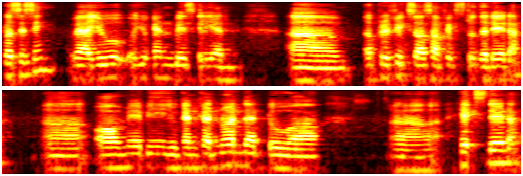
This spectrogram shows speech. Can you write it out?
processing where you you can basically add uh, a prefix or suffix to the data uh, or maybe you can convert that to uh, hex data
